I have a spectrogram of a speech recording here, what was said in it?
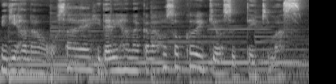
右鼻を押さえ左鼻から細く息を吸っていきます。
